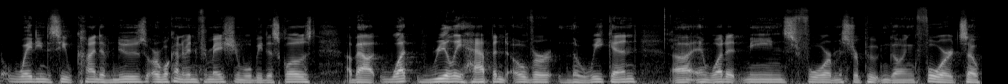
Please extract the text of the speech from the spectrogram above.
waiting to see what kind of news or what kind of information will be disclosed about what really happened over the weekend uh, and what it means for Mr. Putin going forward. So,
